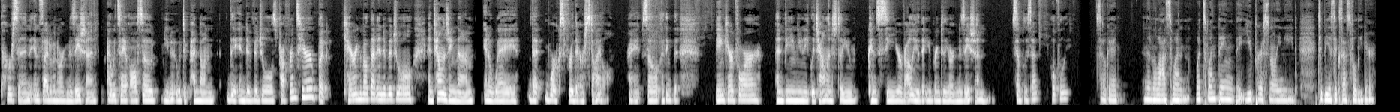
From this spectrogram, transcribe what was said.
person inside of an organization i would say also you know it would depend on the individual's preference here but caring about that individual and challenging them in a way that works for their style right? So i think that being cared for and being uniquely challenged so you can see your value that you bring to the organization simply said hopefully. So good and then the last one what's one thing that you personally need to be a successful leader?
